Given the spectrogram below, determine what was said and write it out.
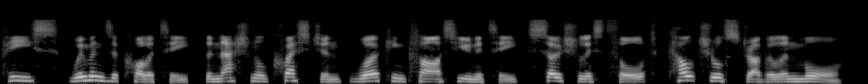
peace, women's equality, the national question, working class unity, socialist thought, cultural struggle and more.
